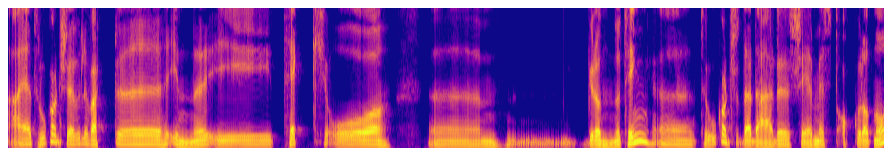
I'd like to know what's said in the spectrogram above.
Nei, jeg tror kanskje jeg ville vært uh, inne i tech og uh, grønne ting. Jeg tror kanskje det er der det skjer mest akkurat nå.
